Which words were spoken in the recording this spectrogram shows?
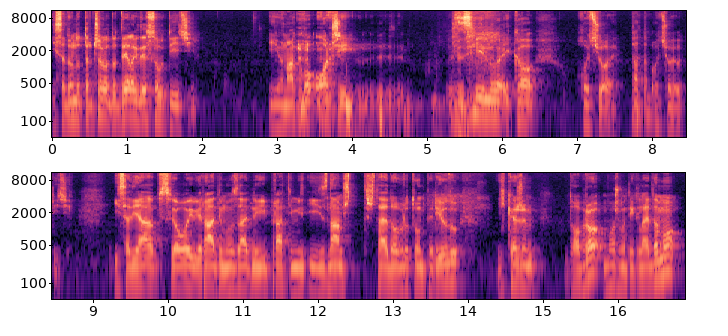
I sad onda trčava do dela gde su autići. I onako oči zinu i kao, hoću ove, tata, hoću ove autići. I sad ja sve ovo i radimo zajedno i pratim i, i znam šta je dobro u tom periodu i kažem, dobro, možemo da ih gledamo,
